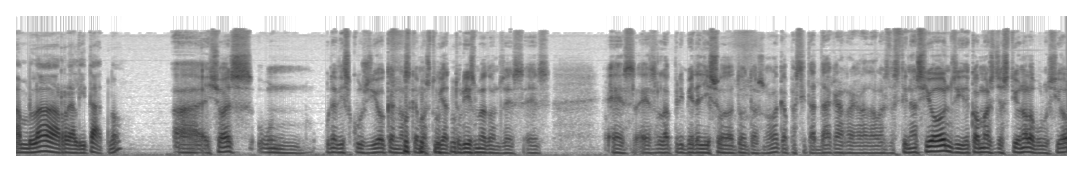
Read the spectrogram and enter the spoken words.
amb la realitat, no? Uh, això és un, una discussió que en els que hem estudiat turisme doncs és, és, és, és la primera lliçó de totes, no? la capacitat de càrrega de les destinacions i de com es gestiona l'evolució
